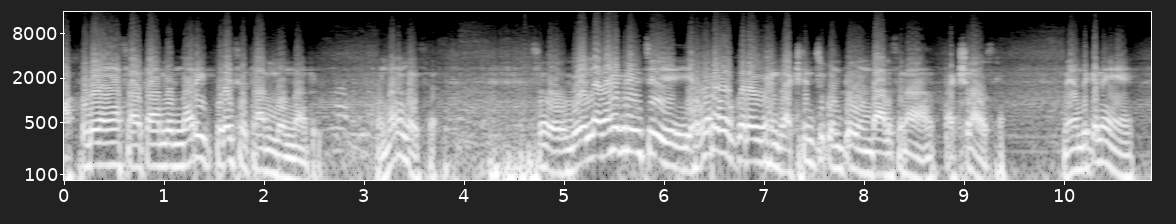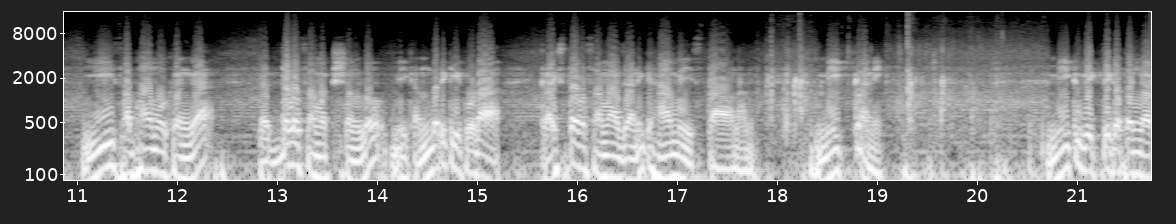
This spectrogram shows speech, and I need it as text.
అప్పుడు శైతాన్లు ఉన్నారు ఇప్పుడే శైతాన్లు ఉన్నారు. ఉన్నారా లేదు సార్? సో వీళ్ళ వైపు నుంచి ఎవరో ఒకరు రక్షించుకుంటూ ఉండాల్సిన తక్షణ అవసరం. నేను అందుకనే ఈ సభాముఖంగా పెద్దల సమక్షంలో మీకందరికీ కూడా క్రైస్తవ సమాజానికి హామీ ఇస్తా ఉన్నాను మీకు కానీ మీకు వ్యక్తిగతంగా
